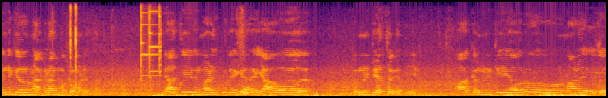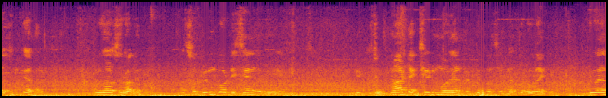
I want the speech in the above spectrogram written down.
ಇನ್ನು ಕೆಲವರು ನಾಲ್ಕು ನಾಲ್ಕು ಮಕ್ಕಳು ಮಾಡಿರ್ತಾರೆ. ಜಾತಿ ಇದು ಮಾಡಿದ ಕೂಡ ಈಗ ಯಾವ ಕಮ್ಯುನಿಟಿ ಅಂತ ಹೆಚ್ಚಾಗತಿ ಆ ಕಮ್ಯುನಿಟಿ ಅವರು ನಾಳೆ ರಿಸರ್ವೇಷನ್ ಕೇಳ್ತಾರೆ. ಉದಾಹರಣೆ ಶುರು ಆಗತ್ತೆ. ಸುಪ್ರೀಂ ಕೋರ್ಟ್ ಡಿಸಿಷನ್ ಇರ್ತದೆ it should not exceed more than fifty percent ಅಂತ ರೂಲ್ ಐತಿ. ಇವರ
